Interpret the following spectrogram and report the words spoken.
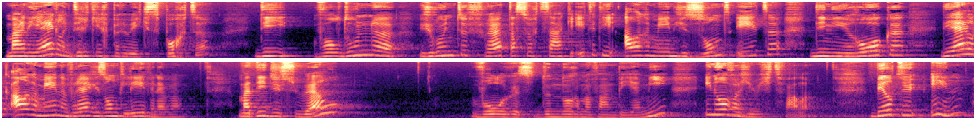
maar die eigenlijk drie keer per week sporten, die voldoende groente, fruit, dat soort zaken eten, die algemeen gezond eten, die niet roken, die eigenlijk algemeen een vrij gezond leven hebben. Maar die dus wel, volgens de normen van BMI, in overgewicht vallen. Beeld u in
